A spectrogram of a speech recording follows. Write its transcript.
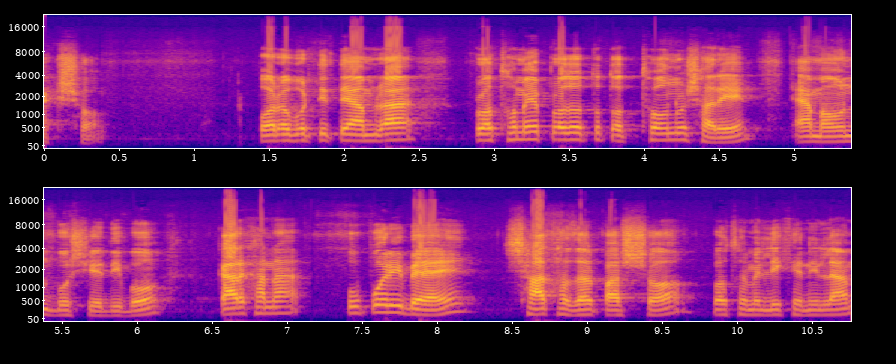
একশো। পরবর্তীতে আমরা প্রথমে প্রদত্ত তথ্য অনুসারে অ্যামাউন্ট বসিয়ে দিব। কারখানা উপরিব্যয় সাত হাজার পাঁচশো। প্রথমে লিখে নিলাম,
